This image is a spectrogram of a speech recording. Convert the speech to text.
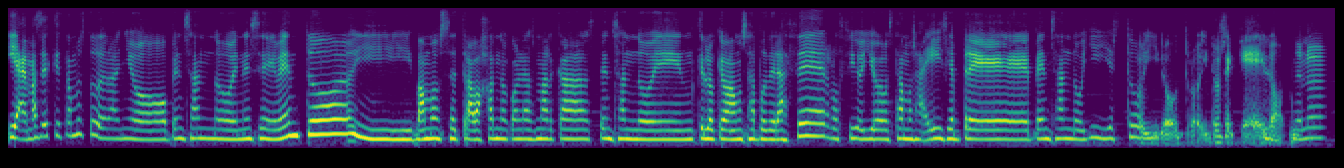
Y además es que estamos todo el año pensando en ese evento y vamos eh, trabajando con las marcas pensando en qué es lo que vamos a poder hacer. Rocío y yo estamos ahí siempre pensando, oye, y esto y lo otro y no sé qué. lo- No, no.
